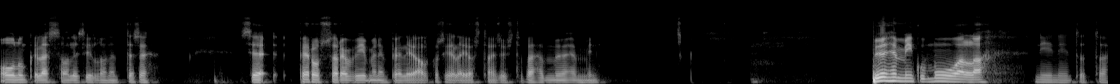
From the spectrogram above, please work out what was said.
Oulun kylässä oli silloin, että se, se perussarjan viimeinen peli alkoi siellä jostain syystä vähän myöhemmin. Myöhemmin kuin muualla, niin, niin tota,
